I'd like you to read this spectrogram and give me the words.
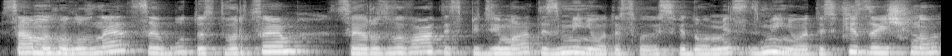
Саме головне це бути з творцем, це розвиватись, підіймати, змінювати свою свідомість, змінюватись фізично,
